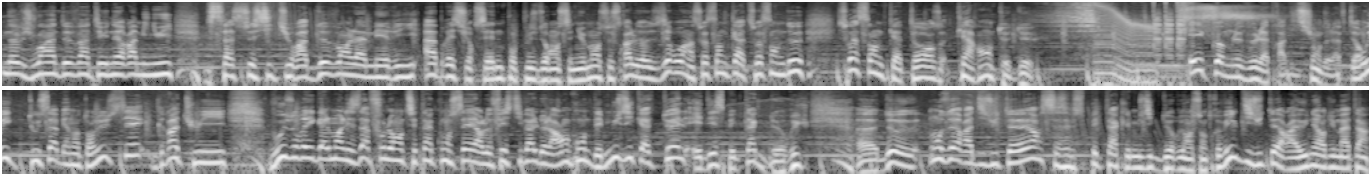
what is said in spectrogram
29 juin de 21h à minuit, ça se situera devant la mairie à Bray-sur-Seine. Pour plus de renseignements, ce sera le 01 64 62 74 42. Et comme le veut la tradition de l'After Week, tout ça bien entendu c'est gratuit. Vous aurez également les Affolantes, c'est un concert, le festival de la rencontre des musiques actuelles et des spectacles de rue. Euh, de 11h à 18h, c'est un spectacle et musique de rue en centre-ville. 18h à 1h du matin,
